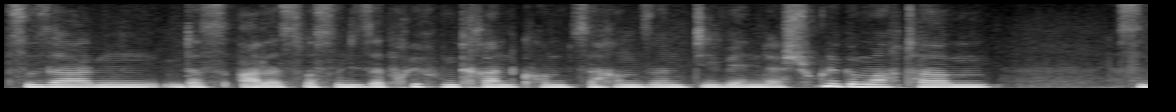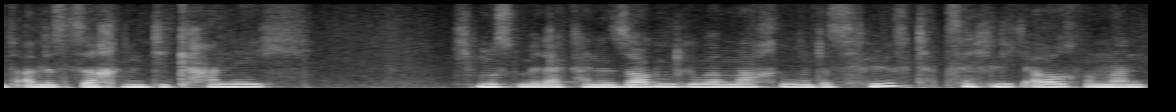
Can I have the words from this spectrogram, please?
zu sagen, dass alles, was in dieser Prüfung drankommt, Sachen sind, die wir in der Schule gemacht haben. Das sind alles Sachen, die kann ich. Ich muss mir da keine Sorgen drüber machen und das hilft tatsächlich auch, wenn man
